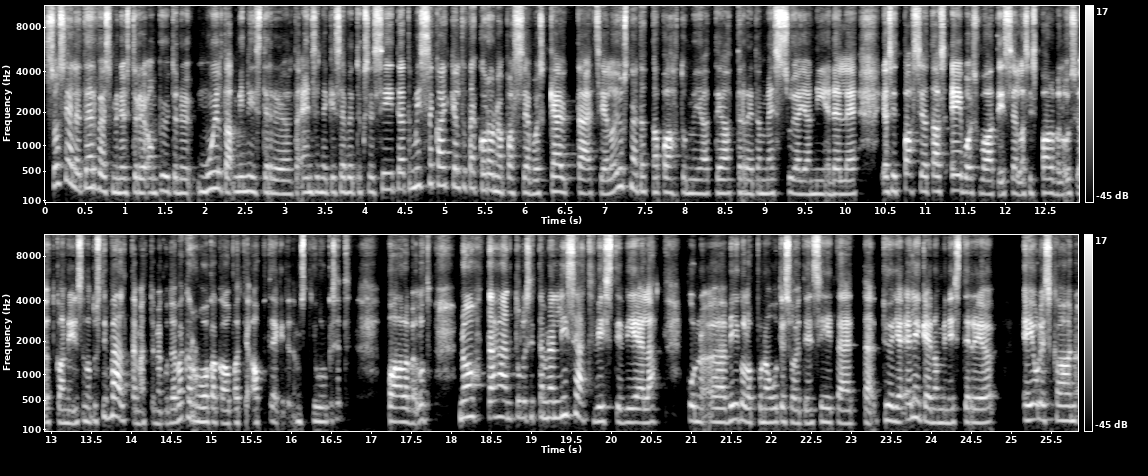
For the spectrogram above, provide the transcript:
Sosiaali- ja terveysministeriö on pyytänyt muilta ministeriöiltä ensinnäkin selvityksen siitä, että missä kaikkialla tätä koronapassia voisi käyttää. Että siellä on just näitä tapahtumia, teattereita, messuja ja niin edelleen. Ja sitten passia taas ei voisi vaatia sellaisissa palveluissa, jotka on niin sanotusti välttämättömiä, kuten vaikka ruokakaupat ja apteekit ja tämmöiset julkiset palvelut. No, tähän tuli sitten tämmöinen lisätvisti vielä, kun viikonloppuna uutisoitiin siitä, että työ- ja elinkeinoministeriö ei olisikaan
